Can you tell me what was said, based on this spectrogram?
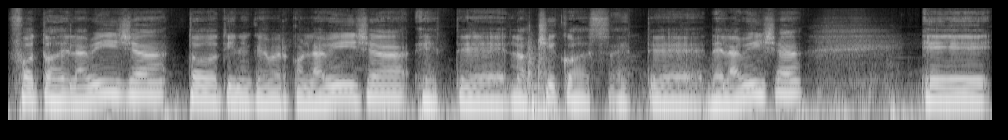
fotos de la villa, todo tiene que ver con la villa, este, los chicos este, de la villa, eh,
